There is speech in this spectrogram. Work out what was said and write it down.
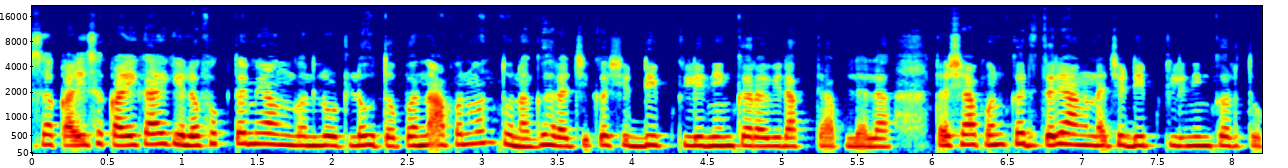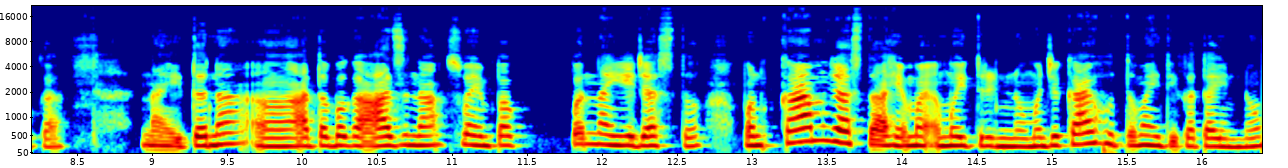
सकाळी सकाळी काय केलं फक्त मी अंगण लोटलं होतं. पण आपण म्हणतो ना घराची कशी डीप क्लिनिंग करावी लागते आपल्याला. तशी आपण कधीतरी अंगणाची डीप क्लिनिंग करतो का? नाही तर ना आता बघा आज ना स्वयंपाक पण नाही आहे जास्त. पण काम जास्त आहे मै मैत्रिणींनो. म्हणजे काय होतं माहिती का ताईंनो?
